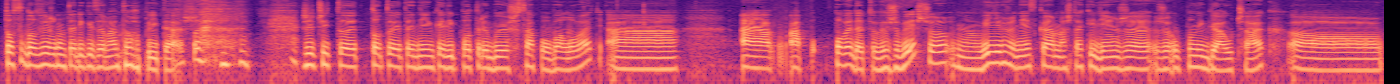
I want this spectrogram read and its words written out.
To sa dozvieš len tedy, keď sa na toho pýtaš. že či to je, toto je ten deň, kedy potrebuješ sa povalovať a, a, a povedať to. Vieš, vieš čo, no, vidím, že dneska máš taký deň, že, že úplný gaučák. Uh,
